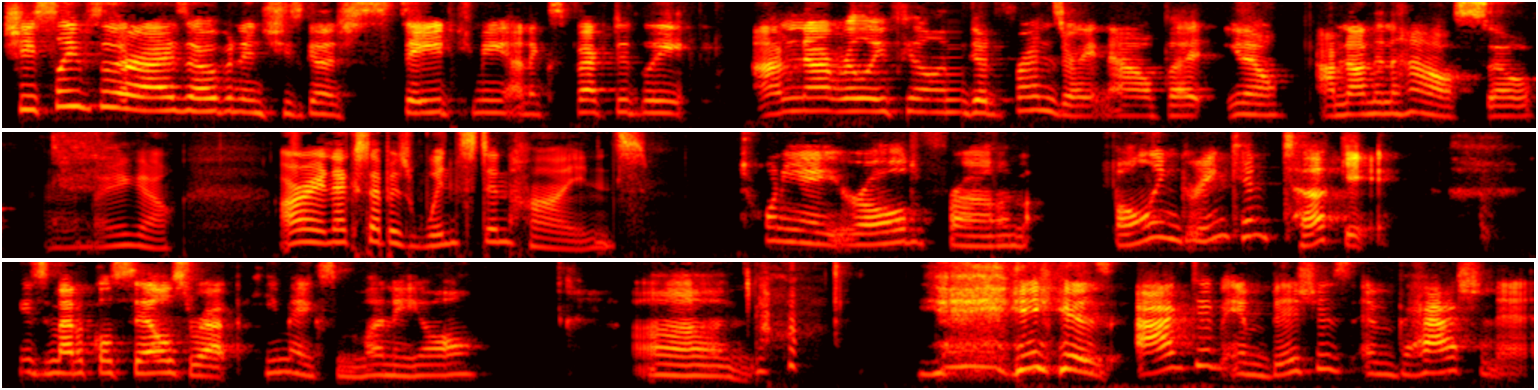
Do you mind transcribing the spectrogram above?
She sleeps with her eyes open, and she's gonna stage me unexpectedly. I'm not really feeling good friends right now, but you know, I'm not in the house, so There you go. All right. Next up is Winston Hines. 28 year old from Bowling Green, Kentucky. He's a medical sales rep. He makes money, y'all. Um, he is active, ambitious, and passionate.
